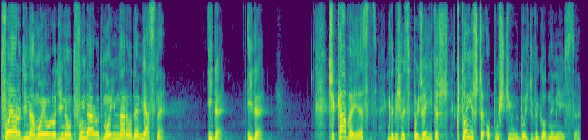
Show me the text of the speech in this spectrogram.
Twoja rodzina, moją rodziną, Twój naród, moim narodem. Jasne. Idę, idę. Ciekawe jest, gdybyśmy spojrzeli też, kto jeszcze opuścił dość wygodne miejsce.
